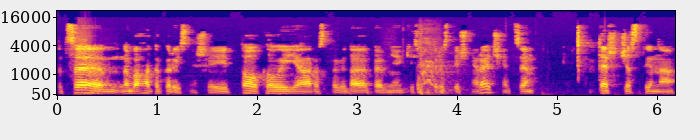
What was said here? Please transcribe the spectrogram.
то це набагато корисніше. І то, коли я розповідаю певні якісь туристичні речі, це теж частина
